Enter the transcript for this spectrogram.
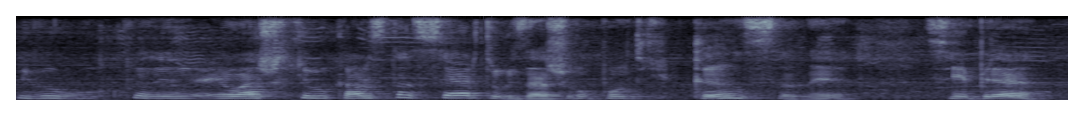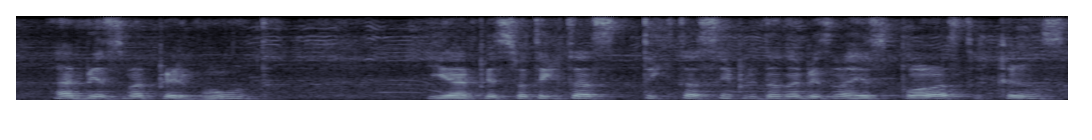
eu, acho que o Carlos está certo. Acho que é um ponto que cansa, né? Sempre a, a mesma pergunta. E a pessoa tem que tá, estar tá sempre dando a mesma resposta, cansa.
